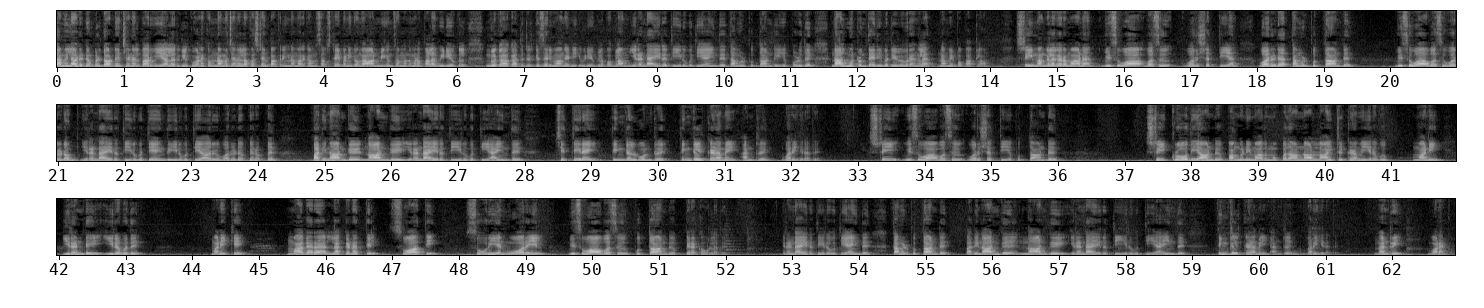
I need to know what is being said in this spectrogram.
Tamil Nadu temple dot net channel பார்வையாளர்களுக்கு வணக்கம். நம்ம சேனலில் ஃபஸ்ட் டைம் பார்க்குறீங்கன்னா மறக்காம சப்ஸ்கிரைப் பண்ணிக்கோங்க. ஆன்மீகம் சம்பந்தமான பல வீடியோக்கள் உங்களுக்காக காத்துட்டு இருக்கு. சரி வாங்க இன்னைக்கு வீடியோக்குள்ளே பார்க்கலாம் இரண்டாயிரத்தி இருபத்தி ஐந்து தமிழ் புத்தாண்டு எப்பொழுது? நாள் மற்றும் தேதி பற்றிய விவரங்களை நம்ம இப்போ பார்க்கலாம். ஸ்ரீ மங்களகரமான விசுவா வசு வருஷத்திய வருட தமிழ் புத்தாண்டு விசுவா வசு வருடம் இரண்டாயிரத்தி இருபத்தி ஐந்து இருபத்தி ஆறு வருட பிறப்பு பதினான்கு நான்கு இரண்டாயிரத்தி இருபத்தி ஐந்து சித்திரை திங்கள் ஒன்று திங்கள்கிழமை அன்று வருகிறது. ஸ்ரீ விசுவாவசு வருஷத்திய புத்தாண்டு ஸ்ரீ குரோதி ஆண்டு பங்குனி மாதம் முப்பதாம் நாள் ஞாயிற்றுக்கிழமை இரவு மணி இரண்டு இருபது மணிக்கு மகர லக்னத்தில் சுவாதி சூரியன் ஓரையில் விசுவாவசு புத்தாண்டு பிறக்க உள்ளது இரண்டாயிரத்தி இருபத்தி ஐந்து தமிழ் புத்தாண்டு பதினான்கு நான்கு இரண்டாயிரத்தி இருபத்தி ஐந்து திங்கள்கிழமை அன்று வருகிறது. நன்றி வணக்கம்.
